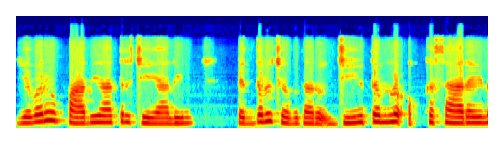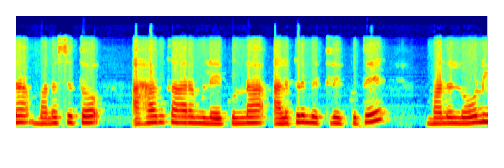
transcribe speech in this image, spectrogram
ఎవరు పాదయాత్ర చేయాలి? పెద్దలు చెబుతారు జీవితంలో ఒక్కసారైనా మనసుతో అహంకారం లేకుండా అలిపిరి మెట్లు ఎక్కితే మనలోని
